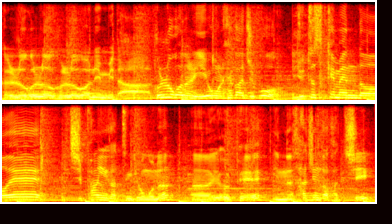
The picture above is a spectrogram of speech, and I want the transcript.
글루글루 글루건입니다. 글루건을 이용을 해가지고 유트 스캐맨더의 지팡이 같은 경우는 어, 옆에 있는 사진과 같이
